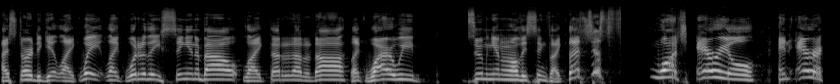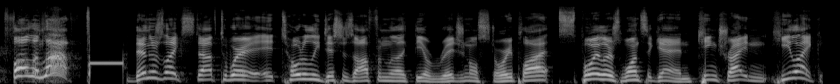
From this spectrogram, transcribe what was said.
I started to get like, wait, like, what are they singing about? Like, da da da da da. Like, why are we zooming in on all these things? Like, let's just watch Ariel and Eric fall in love. Then there's like stuff to where it totally dishes off from like the original story plot. Spoilers once again, King Triton, he like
